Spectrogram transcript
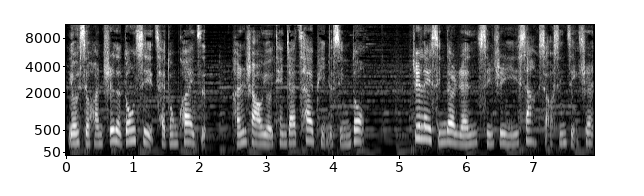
有喜欢吃的东西才动筷子，很少有添加菜品的行动。这类型的人行事一向小心谨慎，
